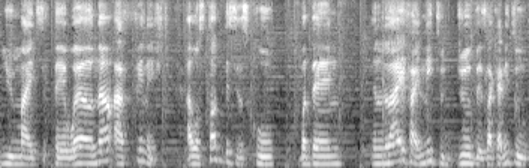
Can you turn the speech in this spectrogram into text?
You might say, well, now I've finished. I was taught this in school, but then in life, I need to do this. Like, I need to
